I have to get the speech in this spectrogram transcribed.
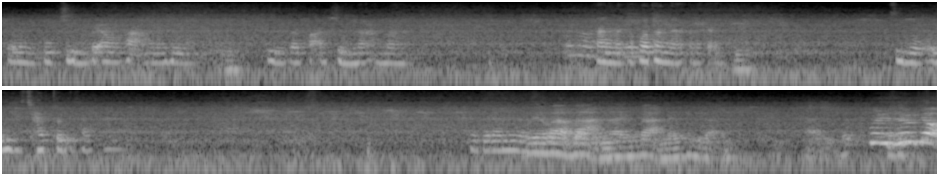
ไปลงปลุกชิมไปเอาขามาเลย ชิมไปฝาชิมหน้ามาทางนั้นก็พอทางนั้นอะไรกันสิโยยชัดจนชัดจะได้เนื้อเรียกว่าบ้านอะไรบ้านอะไรที่ไหนไข่ก็ไม่เรื่องเยอะ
